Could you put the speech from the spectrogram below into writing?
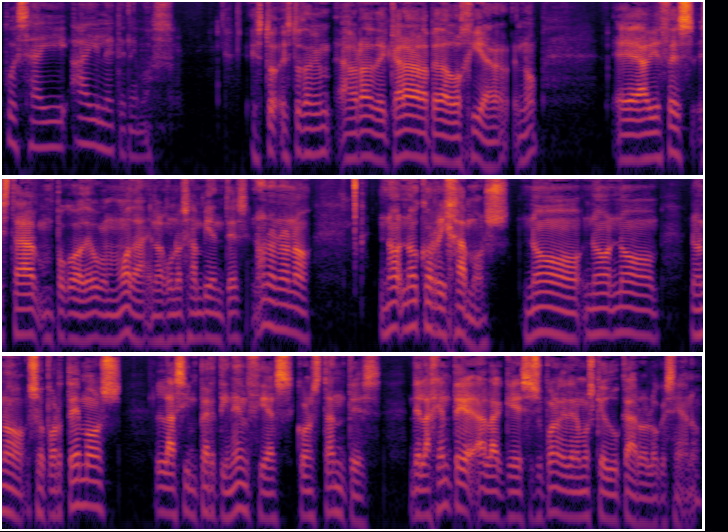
Pues ahí, ahí le tenemos. Esto, esto también ahora de cara a la pedagogía, ¿no? Eh, a veces está un poco de moda en algunos ambientes. No, no, no, no. No, no corrijamos. No, no, no, no, no. Soportemos las impertinencias constantes de la gente a la que se supone que tenemos que educar o lo que sea, ¿no?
